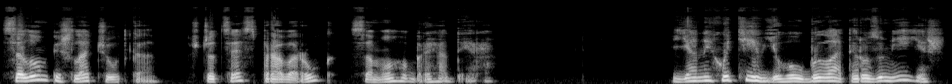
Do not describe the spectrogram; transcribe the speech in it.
селом пішла чутка, що це справа рук самого бригадира. Я не хотів його вбивати, розумієш?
